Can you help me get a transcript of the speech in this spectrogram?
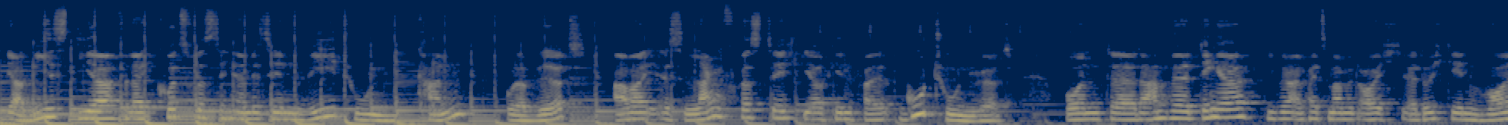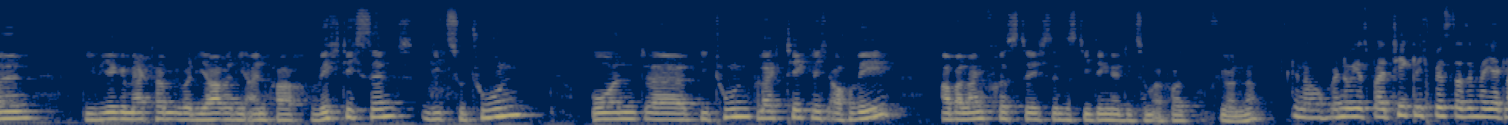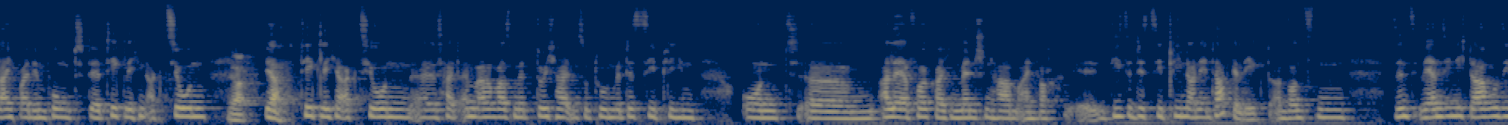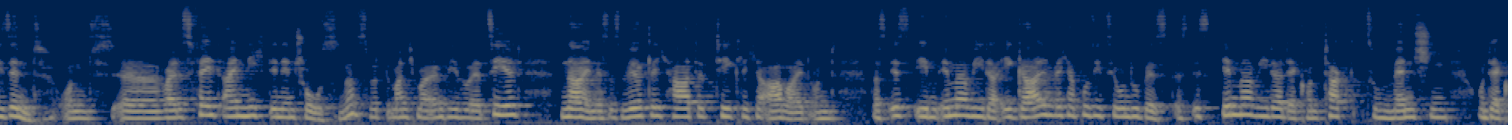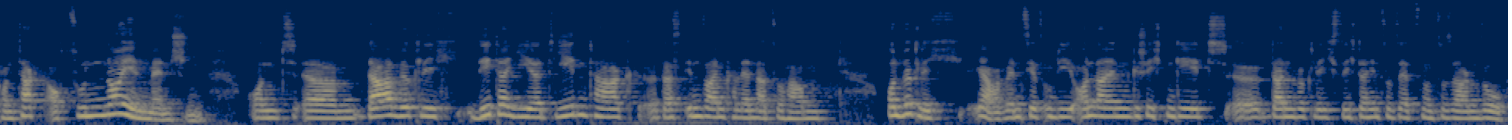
ja, wie es dir vielleicht kurzfristig ein bisschen wehtun kann oder wird, aber es langfristig dir auf jeden Fall gut tun wird. Und äh, da haben wir Dinge, die wir einfach jetzt mal mit euch äh, durchgehen wollen, die wir gemerkt haben über die Jahre, die einfach wichtig sind, die zu tun. Und äh, die tun vielleicht täglich auch weh, aber langfristig sind es die Dinge, die zum Erfolg führen. Ne? Genau, wenn du jetzt bei täglich bist, da sind wir ja gleich bei dem Punkt der täglichen Aktionen. Ja. Ja, tägliche Aktionen äh, ist halt immer was mit Durchhalten zu tun, mit Disziplin. Und ähm, alle erfolgreichen Menschen haben einfach äh, diese Disziplin an den Tag gelegt. Ansonsten sind, wären sie nicht da, wo sie sind. Und äh, weil es fällt einem nicht in den Schoß. Ne? Es wird manchmal irgendwie so erzählt. Nein, es ist wirklich harte tägliche Arbeit. Und das ist eben immer wieder, egal in welcher Position du bist, es ist immer wieder der Kontakt zu Menschen und der Kontakt auch zu neuen Menschen. Und ähm, da wirklich detailliert jeden Tag äh, das in seinem Kalender zu haben. Und wirklich, ja, wenn es jetzt um die Online-Geschichten geht, äh, dann wirklich sich dahin zu setzen und zu sagen, so,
